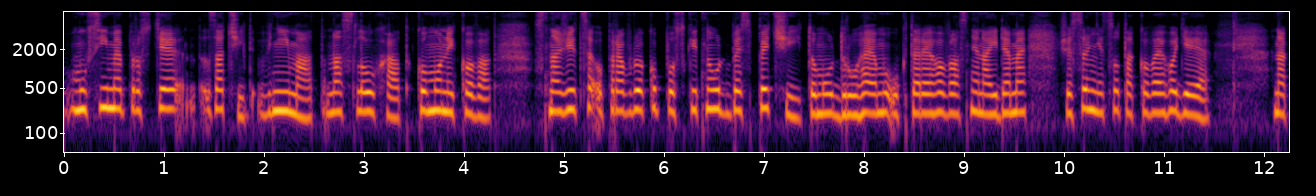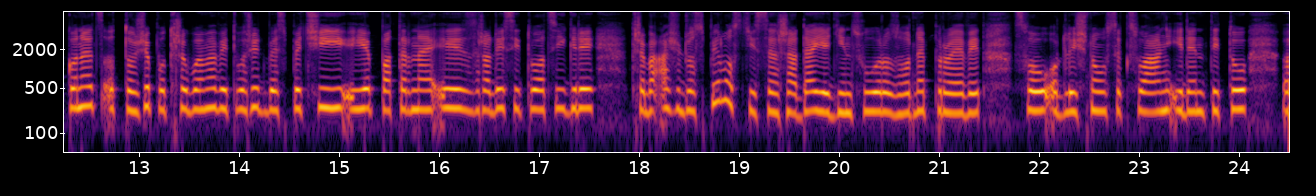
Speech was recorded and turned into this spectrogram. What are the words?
musíme prostě začít vnímat, naslouchat, komunikovat, snažit se opravdu jako poskytnout bezpečí tomu druhému, u kterého vlastně najdeme, že se něco takového děje. Nakonec to, že potřebujeme vytvořit bezpečí, je patrné i z řady situací, kdy třeba až v dospělosti se řada jedinců rozhodne projevit svou odlišnou sexuální identitu, eh,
